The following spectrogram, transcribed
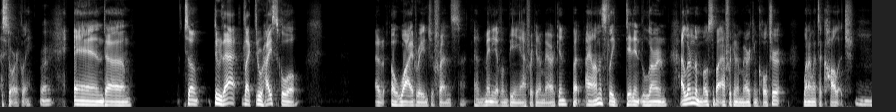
historically Right. and um, so through that like through high school had a wide range of friends and many of them being african american but i honestly didn't learn i learned the most about african american culture when i went to college mm-hmm.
